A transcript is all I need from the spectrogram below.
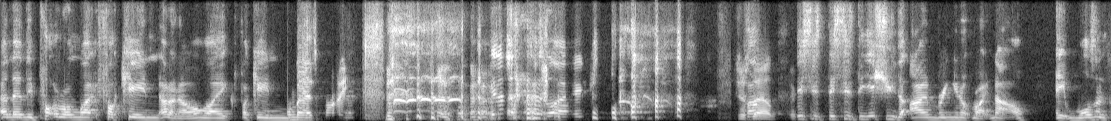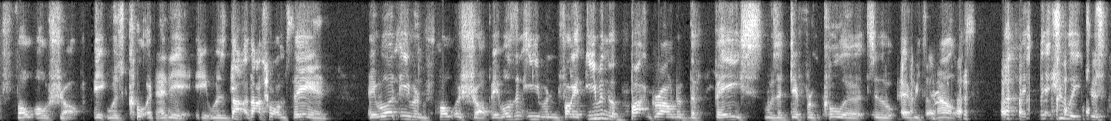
and then they put her on like fucking I don't know, like fucking Bear's body. like Just that. This is this is the issue that I'm bringing up right now. It wasn't Photoshop. It was cut and edit. It was that. That's what I'm saying. It wasn't even Photoshop. It wasn't even fucking. Even the background of the face was a different color to everything else. it literally just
